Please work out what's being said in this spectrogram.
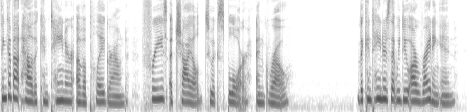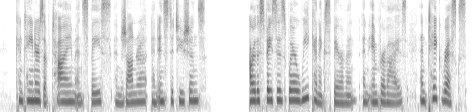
Think about how the container of a playground frees a child to explore and grow. The containers that we do our writing in, containers of time and space and genre and institutions, are the spaces where we can experiment and improvise and take risks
